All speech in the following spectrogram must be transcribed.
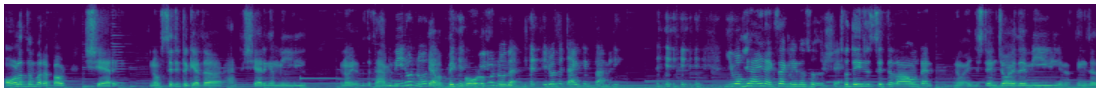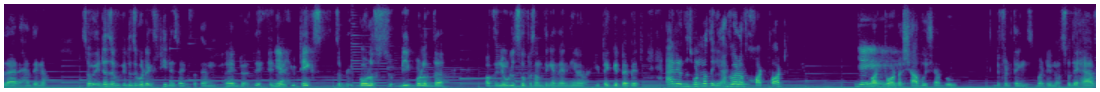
all of them were about sharing. You know, sitting together and sharing a meal. You know, with the family. we don't know You that have a big bowl we don't know that it was a tight knit family you were Yeah, you know, exactly. You know, so so they used to sit around and you know just enjoy their meal, you know, things like that, and then. So it is a it is a good experience, right, for them, right? It, Yeah. You take a big bowl of big bowl of the of the noodle soup or something, and then you know you take bit by bit. And you know, there's one more thing. I've heard of hot pot, yeah, yeah, hot yeah, pot yeah. or shabu shabu, different things. But you know, so they have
